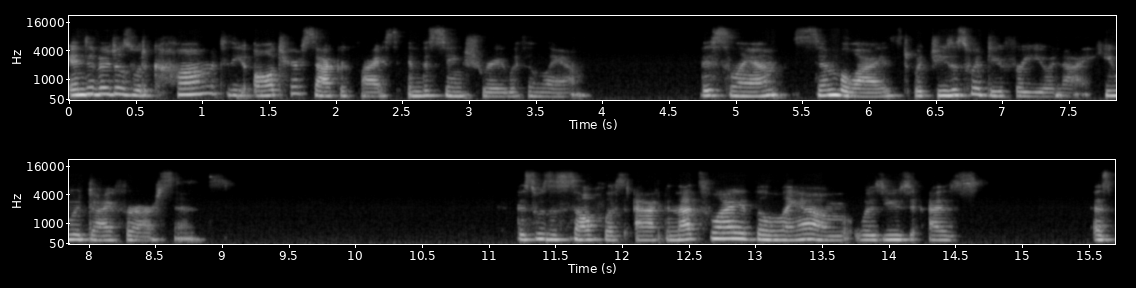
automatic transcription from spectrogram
individuals would come to the altar of sacrifice in the sanctuary with a lamb this lamb symbolized what Jesus would do for you and I. He would die for our sins. This was a selfless act, and that's why the lamb was used as as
